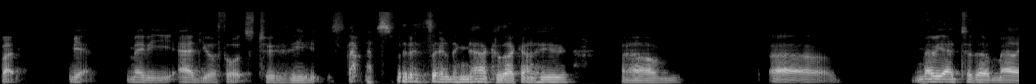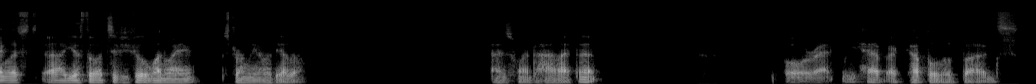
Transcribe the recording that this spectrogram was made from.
but yeah, maybe add your thoughts to the. Didn't say anything now because I can't hear. Um, uh, maybe add to the mailing list uh, your thoughts if you feel one way strongly or the other. I just wanted to highlight that. All right, we have a couple of bugs.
